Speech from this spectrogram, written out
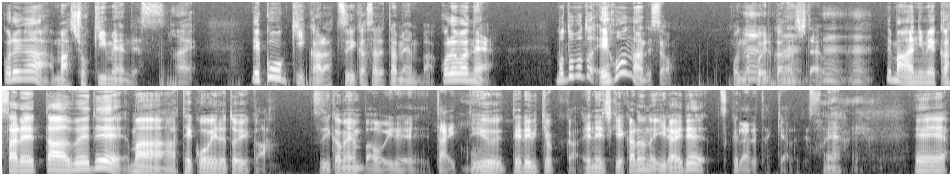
これがまあ初期面です。はい。で後期から追加されたメンバー。これはねもともと絵本なんですよこんな子いるかな自体は、でまあアニメ化された上でまあ手こ入れというか追加メンバーを入れたいっていうテレビ局か NHK からの依頼で作られたキャラですね、はいはい。えー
